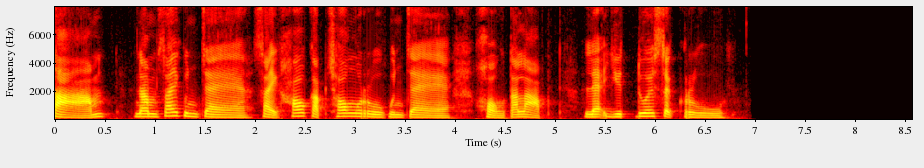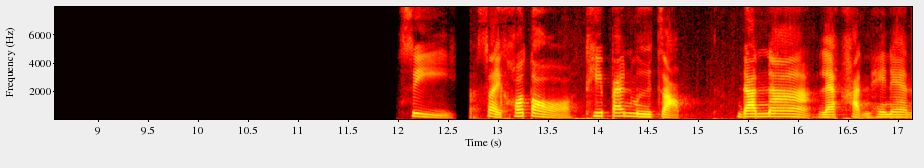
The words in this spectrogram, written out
3. นำไส้กุญแจใส่เข้ากับช่องรูกุญแจของตลับ และยึดด้วยสกรู 4. ใส่ข้อต่อที่แป้นมือจับ ด้านหน้าและขันให้แน่น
